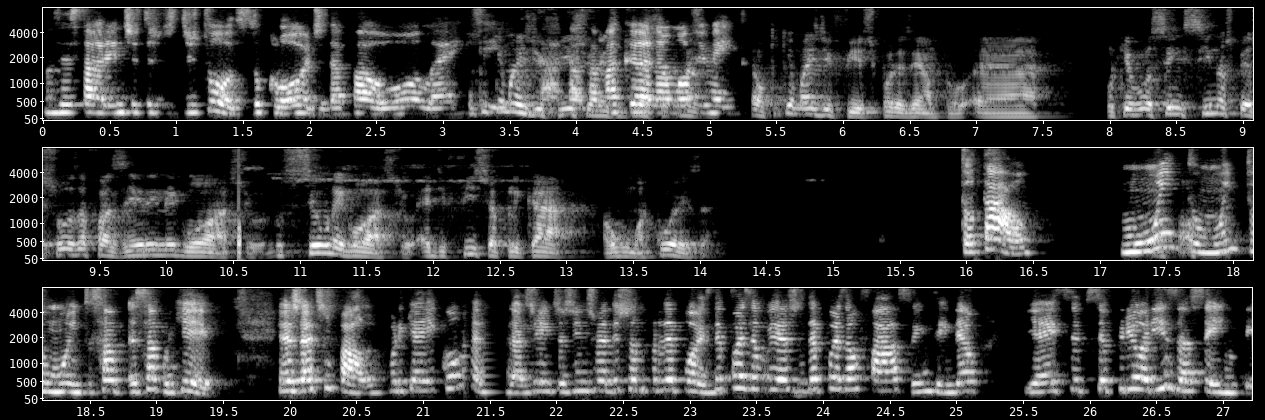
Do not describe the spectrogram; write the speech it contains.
nos restaurantes de, de, todos, do Claude, da Paola, enfim. O que, que é mais difícil? Tá, tá bacana processo? o movimento. Não, o que, que é mais difícil, por exemplo, é, porque você ensina as pessoas a fazerem negócio. No seu negócio, é difícil aplicar alguma coisa? Total. Muito, muito, muito. Sabe, sabe por quê? Eu já te falo, porque aí, como é da gente, a gente vai deixando para depois. Depois eu vejo, depois eu faço, entendeu? E aí você, prioriza sempre.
